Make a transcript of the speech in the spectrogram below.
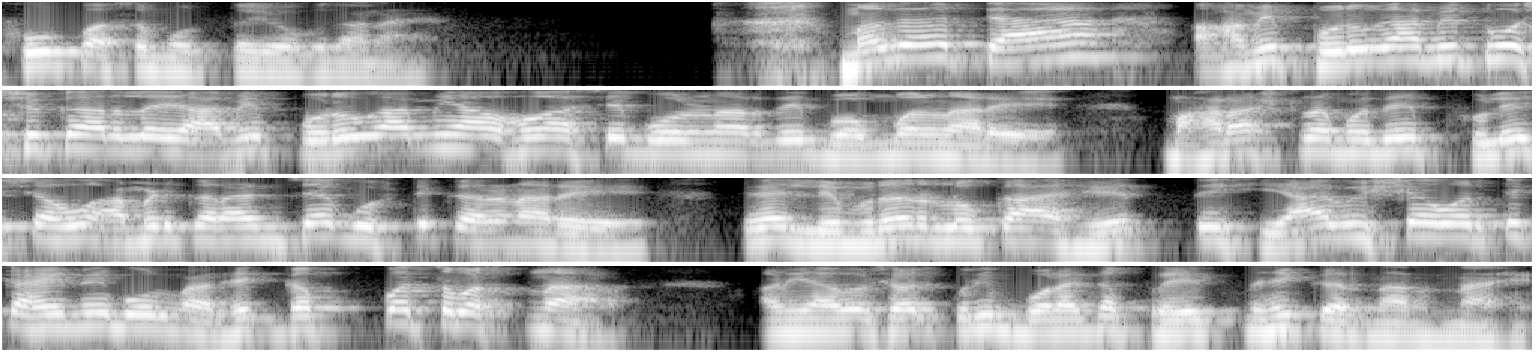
खूप असं मोठं योगदान आहे. मग त्या आम्ही पुरोगामित्व स्वीकारलंय आम्ही पुरोगामी आहो असे बोलणारे बोंबलणारे महाराष्ट्रामध्ये फुले शाहू आंबेडकरांच्या गोष्टी करणारे ते लिबरल लोक आहेत ते ह्या विषयावरती काही नाही बोलणार हे गप्पच बसणार. आणि या विषयावर कुणी बोलायचा प्रयत्नही करणार नाही.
